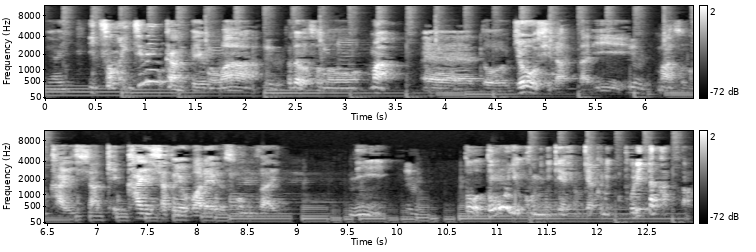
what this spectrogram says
いやいその1年間っていうのは、うん。例えばその、まあ、えっ、と、上司だったり、うん。まあその会社、け会社と呼ばれる存在に、うんと、どういうコミュニケーションを逆に取りたかったあ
